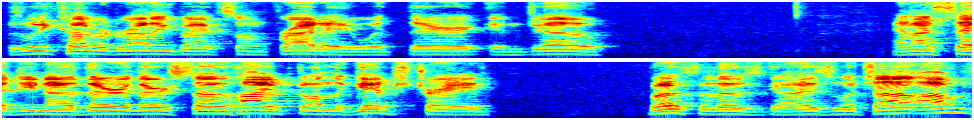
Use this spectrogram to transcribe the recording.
because we covered running backs on Friday with Derek and Joe. And I said you know they're they're so hyped on the Gibbs train both of those guys, which I, am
